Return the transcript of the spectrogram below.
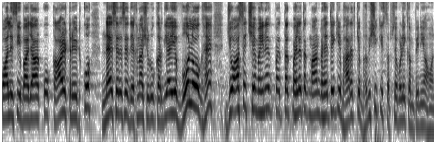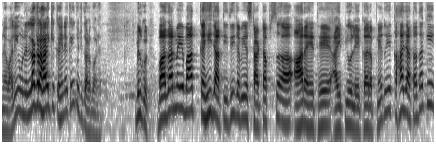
पॉलिसी बाज़ार को कार ट्रेड को नए सिरे से देखना शुरू कर दिया। ये वो लोग हैं जो आज से छह महीने तक पहले तक मान रहे थे कि भारत के भविष्य की सबसे बड़ी कंपनियाँ होने वाली उन्हें लग रहा है कि कहीं ना कहीं कुछ गड़बड़ है। बिल्कुल। बाज़ार में ये बात कही जाती थी जब ये स्टार्टअप्स आ, रहे थे आईपीओ लेकर अपने तो ये कहा जाता था कि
